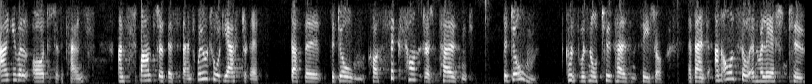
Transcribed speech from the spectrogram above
annual audited accounts and sponsor this event. We were told yesterday that the, the dome cost six hundred thousand. The dome because there was no 2,000 seater event. And also in relation to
